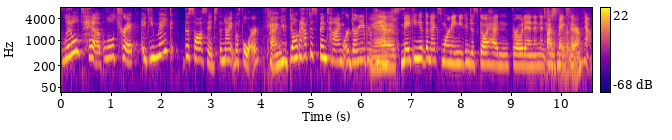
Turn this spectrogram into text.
So, little tip, little trick: if you make the sausage the night before, Okay. you don't have to spend time or dirty up your Yes. pan making it the next morning. You can just go ahead and throw it in, and it Time just makes it there. yeah,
